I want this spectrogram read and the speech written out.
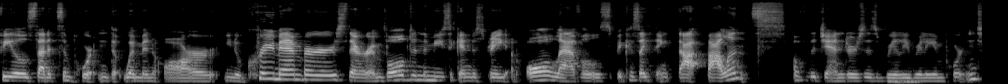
feels that it's important that women are, you know, crew members, they're involved in the music industry at all levels, because I think that balance of the genders is really, Mm-hmm. really important.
